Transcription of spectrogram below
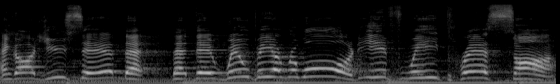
And God, you said that, that there will be a reward if we press on.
